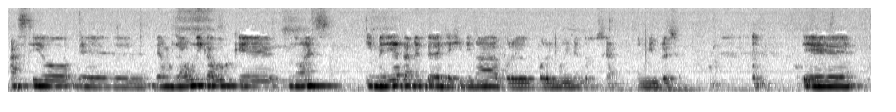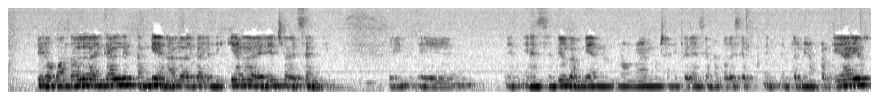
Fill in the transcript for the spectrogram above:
ha sido, eh, digamos, la única voz que no es inmediatamente deslegitimada por el, por el movimiento social, en mi impresión. Eh, pero cuando hablo de alcaldes también, hablo de alcaldes de izquierda, de derecha, de centro. ¿sí? Eh, en, ese sentido también no, no hay muchas diferencias, me parece, en, términos partidarios.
